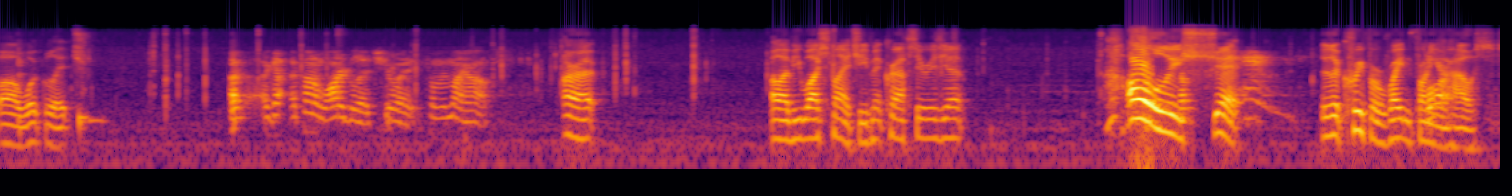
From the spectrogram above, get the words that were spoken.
Uh, what glitch? I, I got I found a water glitch. Here, wait, come in my house. Alright. Oh, have you watched my achievement craft series yet? Holy Nope. shit! There's a creeper right in front of your house.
